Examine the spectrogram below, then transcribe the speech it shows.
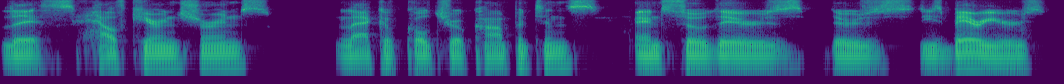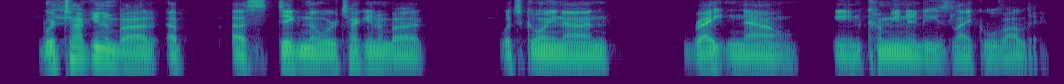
less healthcare insurance, lack of cultural competence. And so there's there's these barriers. We're talking about a, a stigma. We're talking about what's going on right now in communities like Uvalde?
